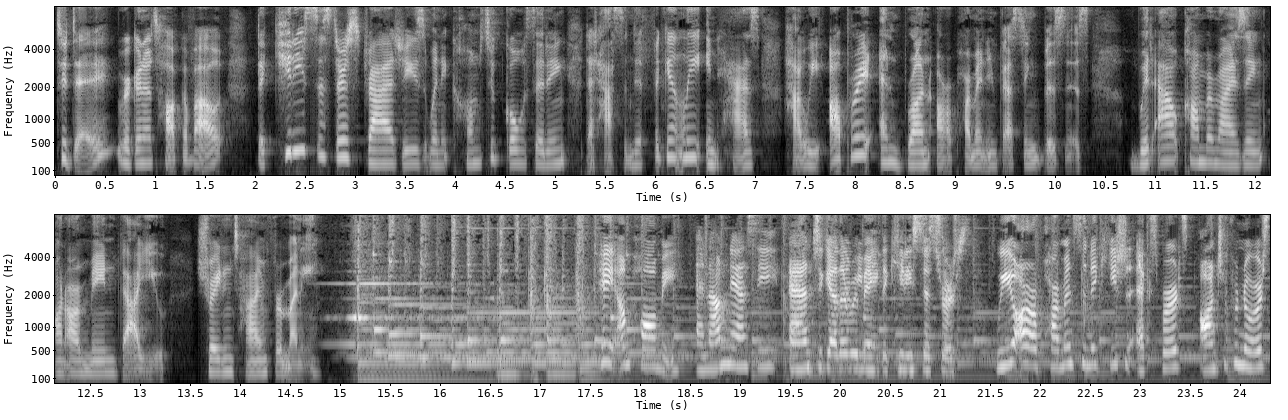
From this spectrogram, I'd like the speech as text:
Today, we're going to talk about the Kitti Sisters strategies when it comes to goal setting that has significantly enhanced how we operate and run our apartment investing business without compromising on our main value, trading time for money. Hey, I'm Palmy. And I'm Nancy. And together we make the Kitti Sisters. We are apartment syndication experts, entrepreneurs,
